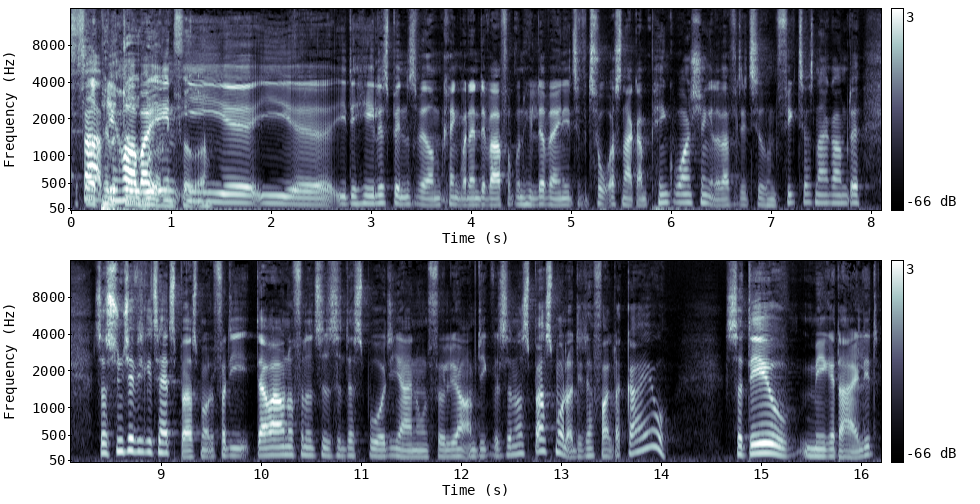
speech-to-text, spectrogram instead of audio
før vi hopper ind i, uh, i, uh, i det hele spændingsværet omkring, hvordan det var for Brunhilde at være inde i TV2 og snakke om pinkwashing, eller i hvert fald det tid, hun fik til at snakke om det, så synes jeg, vi skal tage et spørgsmål, fordi der var jo noget for noget tid siden, der spurgte jeg nogle følgere, om de ikke ville sende noget spørgsmål, og det er der folk, der gør jo. Så det er jo mega dejligt.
